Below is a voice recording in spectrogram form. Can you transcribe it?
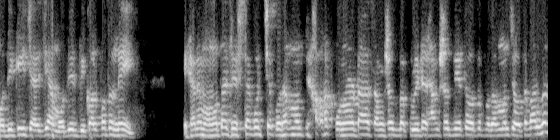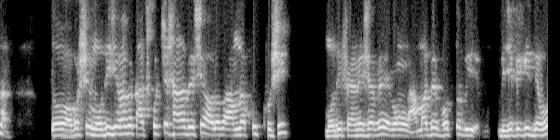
মোদীকেই চাইছি আর মোদীর বিকল্প তো নেই। এখানে মমতা চেষ্টা করছে প্রধানমন্ত্রী হওয়ার। পনেরোটা সংসদ বা কুড়িটা সাংসদ নিয়ে তো তো প্রধানমন্ত্রী হতে পারবে না। তো অবশ্যই মোদী যেভাবে কাজ করছে সারা দেশে আমরা খুব খুশি। মোদী ফ্যান হিসাবে এবং আমাদের ভোট তো বিজেপিকেই দেবো।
